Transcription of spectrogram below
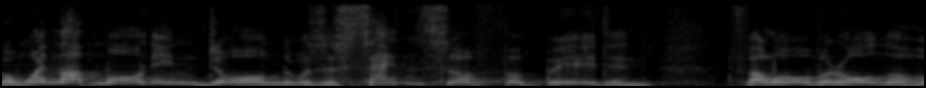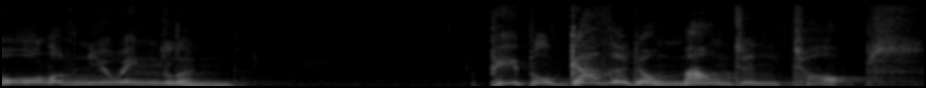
And when that morning dawned, there was a sense of forbidding fell over all the whole of New England. People gathered on mountain tops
